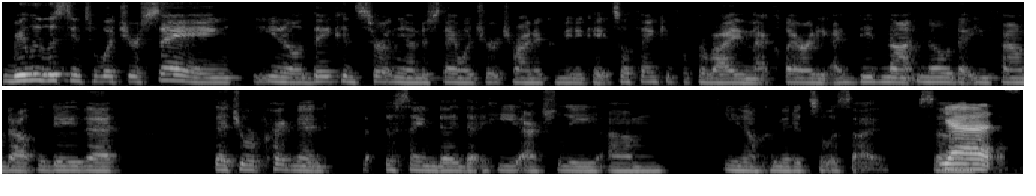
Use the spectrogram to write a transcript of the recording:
really listening to what you're saying, you know, they can certainly understand what you're trying to communicate. So thank you for providing that clarity. I did not know that you found out the day that that you were pregnant, the same day that he actually, um, you know, committed suicide. So yes,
